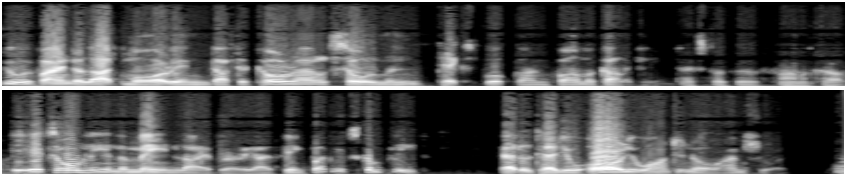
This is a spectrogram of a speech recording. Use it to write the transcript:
you will find a lot more in Dr. Torald Sollmann's textbook on pharmacology. Textbook of pharmacology. It's only in the main library, I think, but it's complete. That'll tell you all you want to know, I'm sure. The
